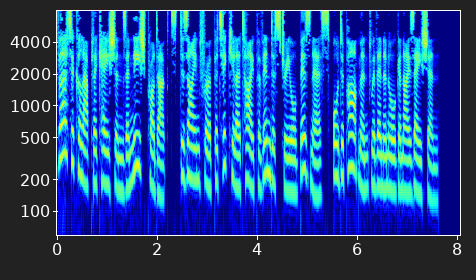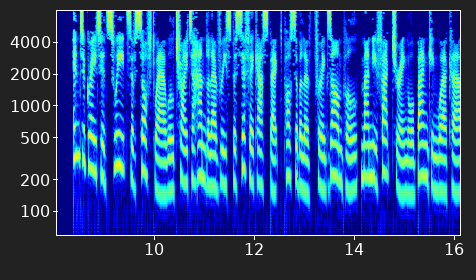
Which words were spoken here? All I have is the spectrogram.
Vertical applications are niche products, designed for a particular type of industry or business, or department within an organization. Integrated suites of software will try to handle every specific aspect possible of, for example, manufacturing or banking worker,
